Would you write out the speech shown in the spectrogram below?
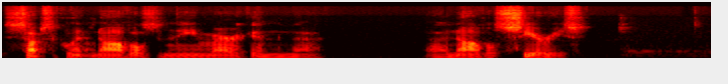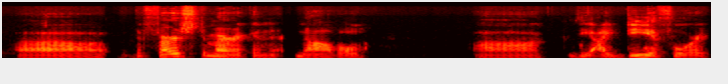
subsequent novels in the American novel series. Uh, the first American novel, uh, the idea for it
